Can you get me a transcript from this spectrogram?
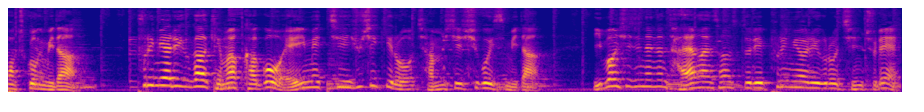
박주공입니다. 프리미어리그가 개막하고 A매치 휴식기로 잠시 쉬고 있습니다. 이번 시즌에는 다양한 선수들이 프리미어리그로 진출해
